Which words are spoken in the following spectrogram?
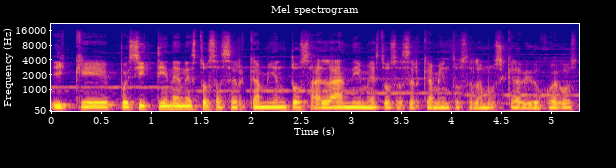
y que pues sí tienen estos acercamientos al anime, estos acercamientos a la música de videojuegos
